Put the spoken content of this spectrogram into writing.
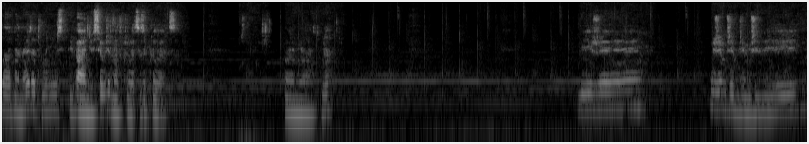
Ладно, на этот мы не успеем. А, не все время открывается, закрывается. Понятно. Бежим. Бежим, бежим, бежим, бежим.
